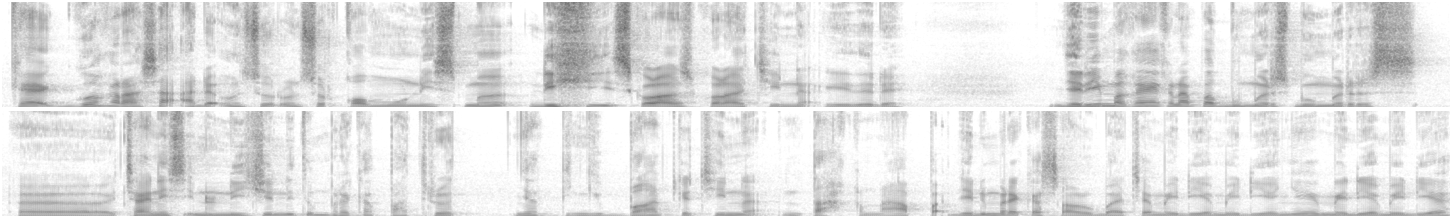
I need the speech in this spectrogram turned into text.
kayak gue ngerasa ada unsur-unsur komunisme di sekolah-sekolah Cina gitu deh jadi makanya kenapa boomers-boomers uh, Chinese Indonesian itu mereka patriotnya tinggi banget ke Cina entah kenapa. Jadi mereka selalu baca media-medianya media-media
